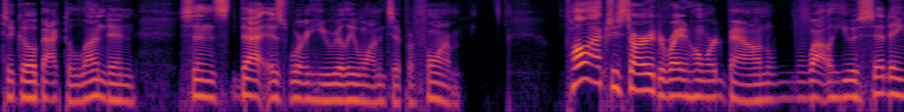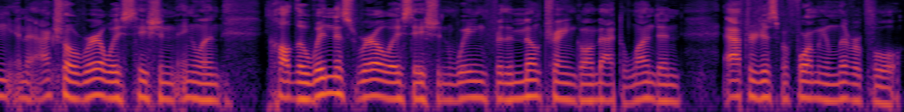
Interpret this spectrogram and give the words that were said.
to go back to London, since that is where he really wanted to perform. Paul actually started to write Homeward Bound while he was sitting in an actual railway station in England called the Widnes Railway Station, waiting for the milk train going back to London after just performing in Liverpool.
